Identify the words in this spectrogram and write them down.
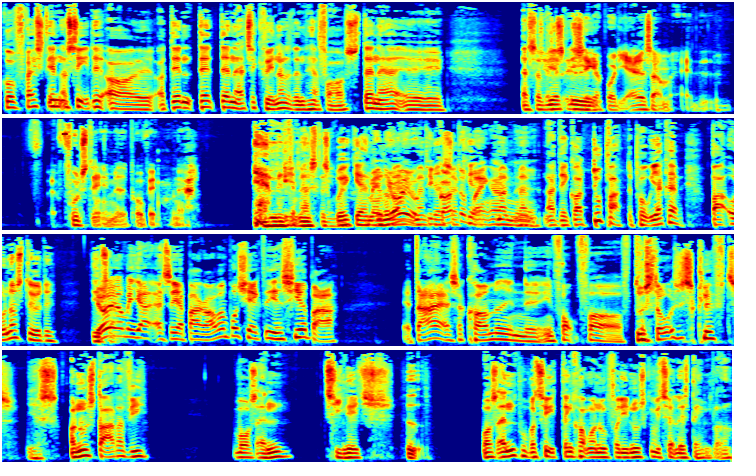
Gå frisk ind og se det, og, øh, og den, den, den er til kvinderne, den her for os. Den er øh, altså Jeg er virkelig... sikker på, at de alle sammen er fu- fuldstændig med på, hvem hun er. Ja, men det, man skal sgu ikke... Ja, Men du jo, jo, man det er godt, du chokeret. bringer man, man, øh, Nej, det er godt, du pakker det på. Jeg kan bare understøtte det. Jo, jo, men jeg, altså, jeg bakker op om projektet. Jeg siger bare, at der er altså kommet en, øh, en form for forståelseskløft. Yes. Og nu starter vi vores anden teenagehed. Vores anden pubertet, den kommer nu, fordi nu skal vi til at læse damebladet.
